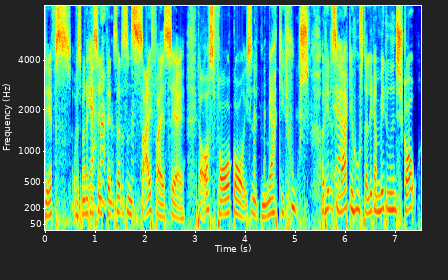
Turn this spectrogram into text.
Devs. Og hvis man ikke ja. har set den, så er det sådan en sci-fi-serie, der også foregår i sådan et mærkeligt hus. Og det er det sådan et ja. mærkeligt hus, der ligger midt ude i en skov.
